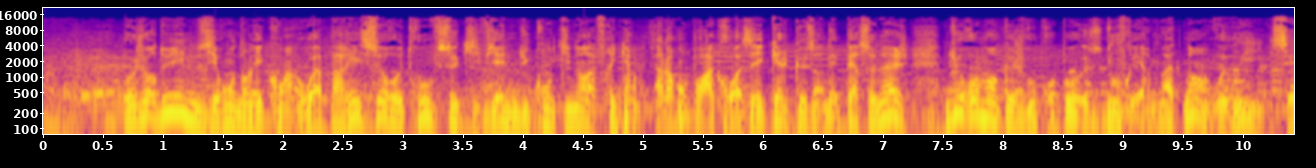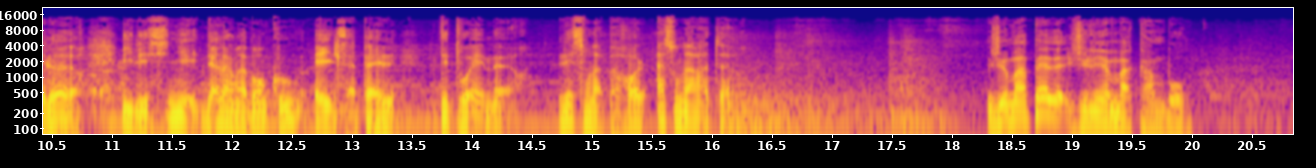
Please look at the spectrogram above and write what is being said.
Aujourd'hui, nous irons dans les coins où à Paris se retrouvent ceux qui viennent du continent africain. Alors on pourra croiser quelques-uns des personnages du roman que je vous propose d'ouvrir maintenant. Oui, oui, c'est l'heure. Il est signé d'Alain Mabankou et il s'appelle Tais-toi et meurs. Laissons la parole à son narrateur. Je m'appelle Julien Macambo.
